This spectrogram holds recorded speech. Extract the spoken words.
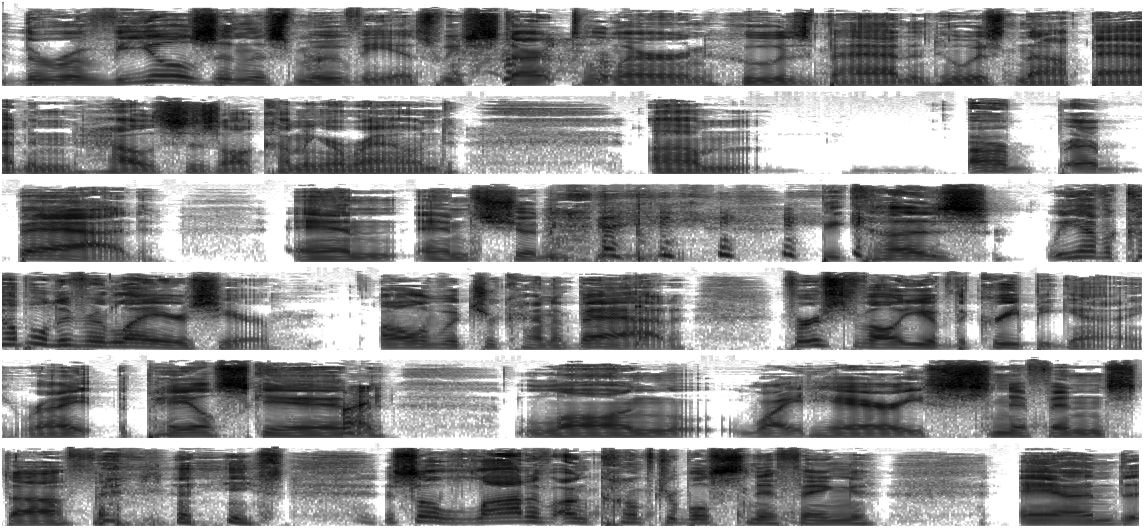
the reveals in this movie as we start to learn who is bad and who is not bad and how this is all coming around um are are bad and and shouldn't be because we have a couple different layers here, all of which are kind of bad. First of all, you have the creepy guy, right? The pale skin, Right. long white hair, he's sniffing stuff. there's a lot of uncomfortable sniffing, and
